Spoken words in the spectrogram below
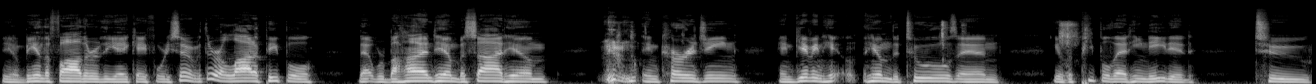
you know, being the father of the AK-47. But there are a lot of people that were behind him, beside him, encouraging and giving him, him the tools and you know the people that he needed to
